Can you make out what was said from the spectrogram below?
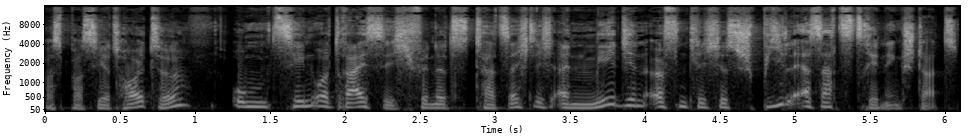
Was passiert heute? Um 10.30 Uhr findet tatsächlich ein medienöffentliches Spielersatztraining statt.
